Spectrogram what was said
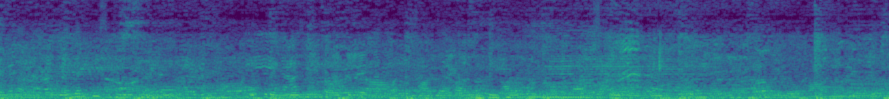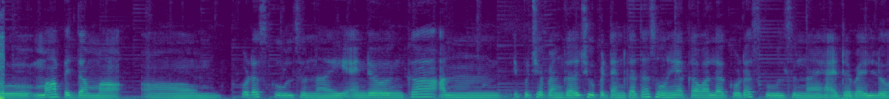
కదా. వాళ్ళందరికీ స్కూల్స్ అండి. ఇప్పుడు ఎంగేజ్మెంట్ అవుతున్న వాళ్ళ ఫాదర్ వాళ్ళకి పెద్దమ్మ కూడా స్కూల్స్ ఉన్నాయి. అండ్ ఇంకా ఇప్పుడు చెప్పాను కదా చూపెట్టాను కదా సోనియా అక్క వాళ్ళకు కూడా స్కూల్స్ ఉన్నాయి హైదరాబాద్లో.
